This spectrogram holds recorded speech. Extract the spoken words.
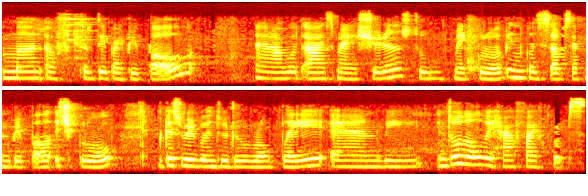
man of 35 people would ask my students to make group in consists of seven people each group because we're going to do role play and we in total we have five groups.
